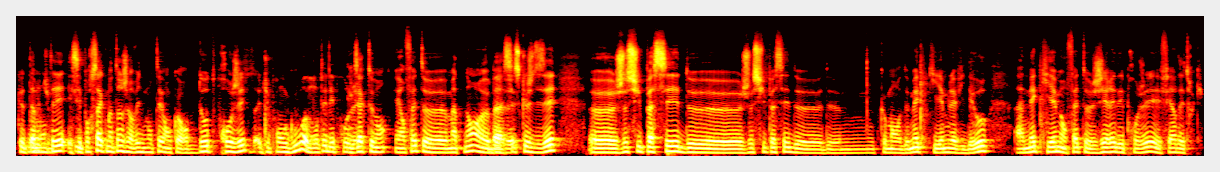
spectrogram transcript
que tu as Ouais, tu- montée. Et c'est pour ça que maintenant j'ai envie de monter encore d'autres projets. Et tu prends goût à monter des projets. Exactement. Et en fait, euh, maintenant, euh, bah, c'est ce que je disais. euh, je suis passé de, je suis passé de, de, comment, de mec qui aime la vidéo à mec qui aime en fait gérer des projets et faire des trucs.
